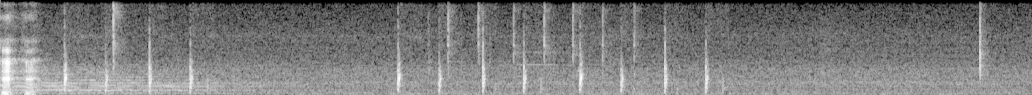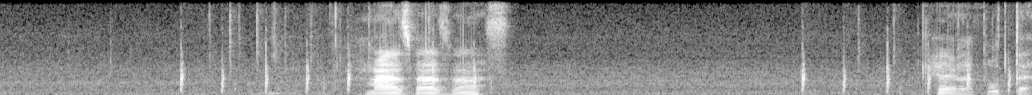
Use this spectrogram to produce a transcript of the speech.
Más, más, más. Qué de la puta.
